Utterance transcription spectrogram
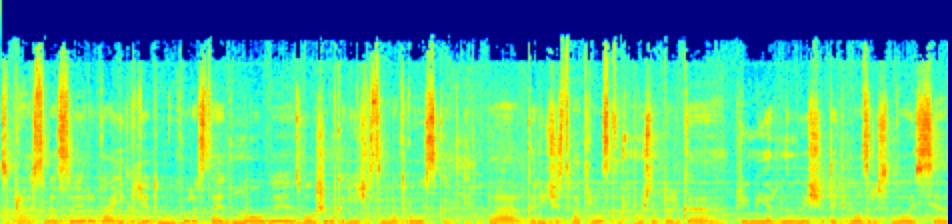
сбрасывают свои рога, и к лету у них вырастают новые с большим количеством отростков. И по количеству отростков можно только примерно высчитать возраст лося.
